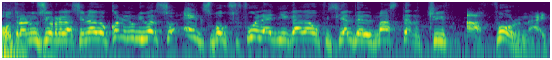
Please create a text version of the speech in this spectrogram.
Otro anuncio relacionado con el universo Xbox fue la llegada oficial del Master Chief a Fortnite,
